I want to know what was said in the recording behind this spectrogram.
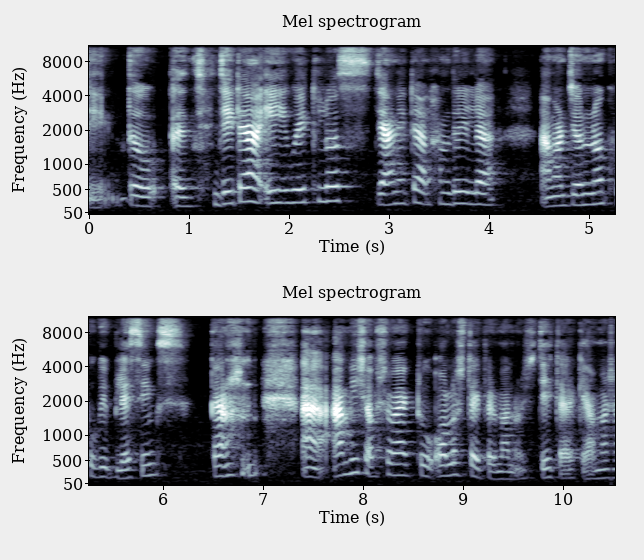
জি তো যেটা এই ওয়েট লস জার্নিটা আলহামদুলিল্লাহ আমার জন্য খুবই ব্লেসিংস কারণ আমি সবসময় একটু অলস টাইপের মানুষ, যেটা আর কি আমার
